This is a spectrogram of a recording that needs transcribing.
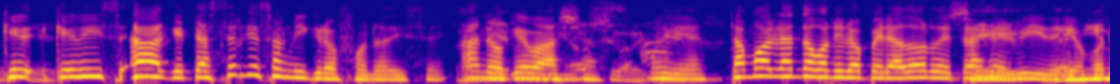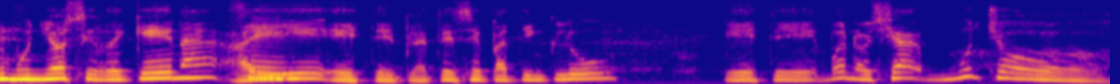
¿Qué, qué dice? Ah, que te acerques al micrófono, dice. ah, no, que vayas. Muy bien. Estamos hablando con el operador detrás Sí, del vidrio. Daniel. Muñoz y Requena, Sí. ahí este, Platense Patín Club. Este, bueno, ya muchos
